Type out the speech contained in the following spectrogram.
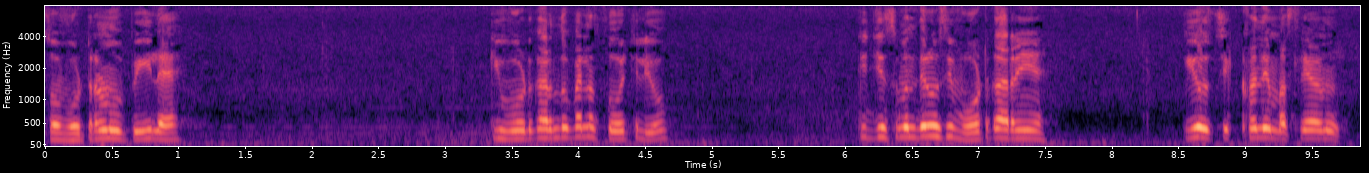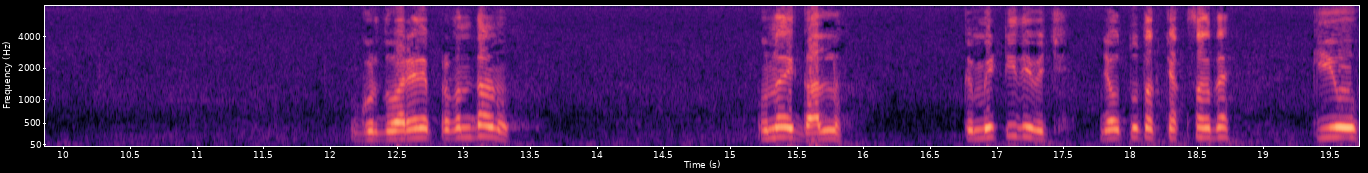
ਸੋ ਵੋਟਰਾਂ ਨੂੰ ਅਪੀਲ ਹੈ ਕਿ ਵੋਟ ਕਰਨ ਤੋਂ ਪਹਿਲਾਂ ਸੋਚ ਲਿਓ ਕਿ ਜਿਸ ਬੰਦੇ ਨੂੰ ਅਸੀਂ ਵੋਟ ਕਰ ਰਹੇ ਹਾਂ ਕਿ ਉਹ ਸਿੱਖਾਂ ਦੇ ਮਸਲਿਆਂ ਨੂੰ, ਗੁਰਦੁਆਰਿਆਂ ਦੇ ਪ੍ਰਬੰਧਾਂ ਨੂੰ, ਉਹਨਾਂ ਦੀ ਗੱਲ ਕਮੇਟੀ ਦੇ ਵਿੱਚ ਜਾਂ ਉਤੋਂ ਤੱਕ ਚੱਕ ਸਕਦਾ ਕਿ ਉਹ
